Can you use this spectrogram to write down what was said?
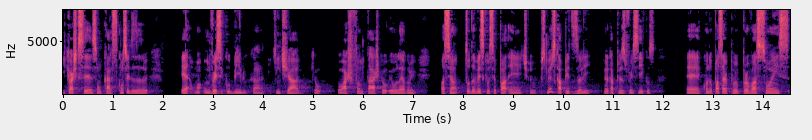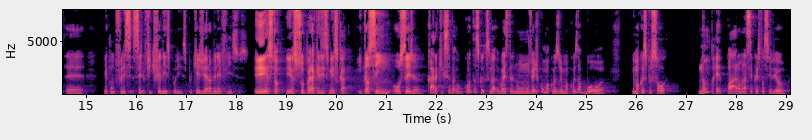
e que eu acho que você, são um cara com certeza é uma, um versículo bíblico, cara, aqui em Tiago, que eu, eu acho fantástico, eu, eu levo comigo. Assim, ó, toda vez que você. É, tipo, os primeiros capítulos ali, primeiros capítulos dos versículos, é, quando passar por provações, é, como feliz, fique feliz por isso, porque gera benefícios. Isso, isso, super acredito nisso, cara. Então, assim, ou seja, cara, que que você vai, quantas coisas que você vai, vai? Não, não vejo como uma coisa ruim, uma coisa boa. E uma coisa que o pessoal não repara, mas na sequência fala assim, viu?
